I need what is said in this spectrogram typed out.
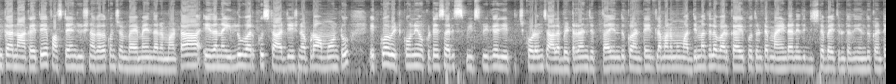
ఇంకా నాకైతే ఫస్ట్ టైం చూసినా కదా కొంచెం భయమైంది అనమాట ఏదైనా ఇల్లు వర్క్ స్టార్ట్ చేసినప్పుడు అమౌంట్ ఎక్కువ పెట్టుకొని ఒకటేసారి స్పీడ్ స్పీడ్గా చేయించుకోవడం చాలా బెటర్ అని చెప్తా. ఎందుకంటే ఇట్లా మనము మధ్య మధ్యలో వర్క్ అయిపోతుంటే మైండ్ అనేది డిస్టర్బ్ అవుతుంటుంది ఎందుకంటే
